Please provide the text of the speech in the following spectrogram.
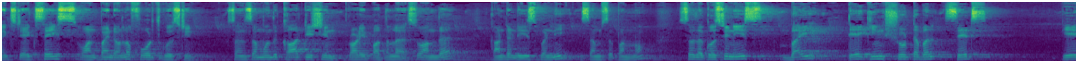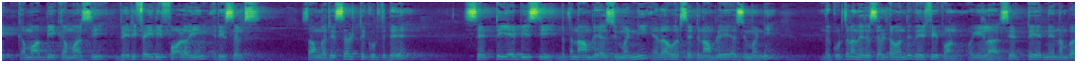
நெக்ஸ்ட் எக்ஸைஸ் ஒன் பாயிண்ட் ஒன்ல ஃபோர்த் கொஸ்டின் ஸோ அந்த சம் வந்து கார்டிஷியன் ப்ராடக்ட் பார்த்தோம்ல. ஸோ அந்த கான்டென்ட் யூஸ் பண்ணி சம்ஸ் பண்ணணும். So the question is by taking suitable sets A comma B comma C verify the following results so அவங்க ரிசல்ட்டு கொடுத்துட்டு செட்டு ஏபிசின்றத நாமளே அசியூம் பண்ணி ஏதாவது ஒரு செட்டு நாமளே அசியூம் பண்ணி இந்த கொடுத்துற அந்த ரிசல்ட்டை வந்து வெரிஃபை பண்ணணும். ஓகேங்களா செட்டு என்ன நம்ம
